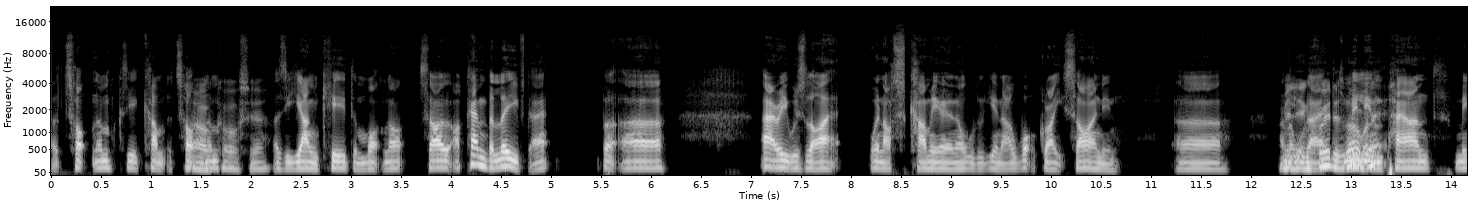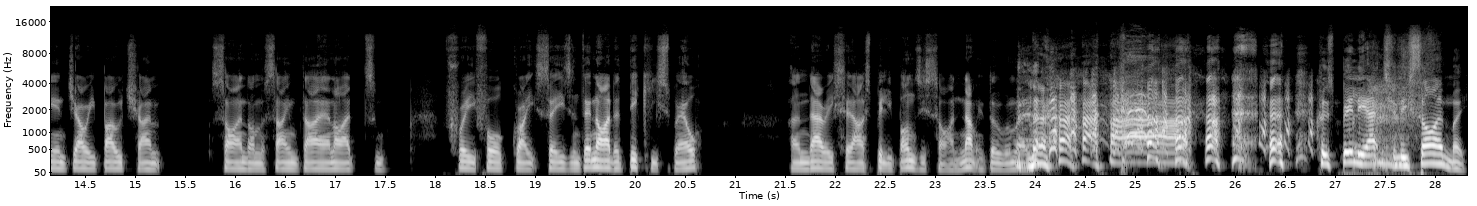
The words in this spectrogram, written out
at Tottenham because he'd come to Oh, Tottenham of course, yeah. as a young kid and whatnot. So I can believe that. But uh, Harry was like, when I come here and all the, you know, what a great signing. Uh, Million that. quid as well, Million pound. Me and Joey Beauchamp signed on the same day, and I had some three, four great seasons. Then I had a dicky spell. And Harry said, oh, it's Billy Bonds' sign. Nothing to do with me. Because Billy actually signed me.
